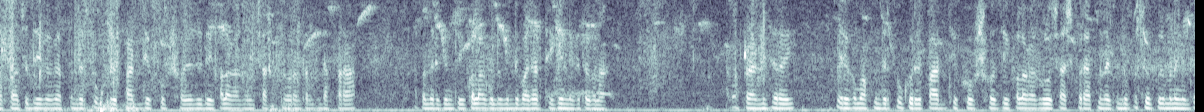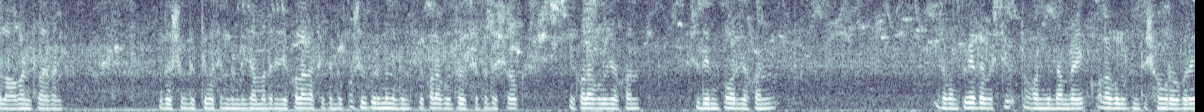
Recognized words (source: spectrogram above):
আপনারা যদি এভাবে আপনাদের পুকুরের পাড় দিয়ে খুব সহজে যদি কলা গাছগুলো চাষ করতে পারেন, তাহলে কিন্তু আপনারা, আপনাদের কিন্তু এই কলাগুলো কিন্তু বাজার থেকে কিনে খেতে হবে না। আপনারা নিজেরাই এরকম আপনাদের পুকুরের পাড় দিয়ে খুব সহজেই কলা গাছগুলো চাষ করে আপনারা কিন্তু প্রচুর পরিমাণে কিন্তু লাভবান হতে পারবেন। দর্শক দেখতে পাচ্ছেন কিন্তু যে আমাদের যে কলা গাছে কিন্তু প্রচুর পরিমাণে কিন্তু যে কলাগুলো হচ্ছে তো দর্শক এই কলাগুলো যখন কিছুদিন পর যখন যখন পেকে যাবে তখন কিন্তু আমরা এই কলাগুলো কিন্তু সংগ্রহ করে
